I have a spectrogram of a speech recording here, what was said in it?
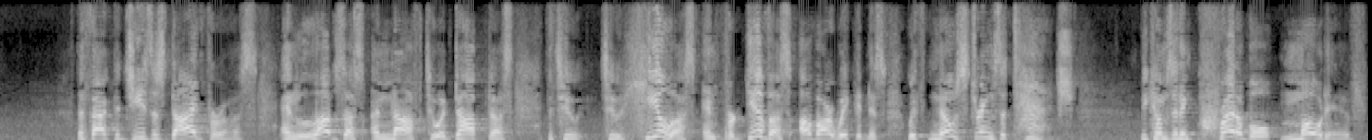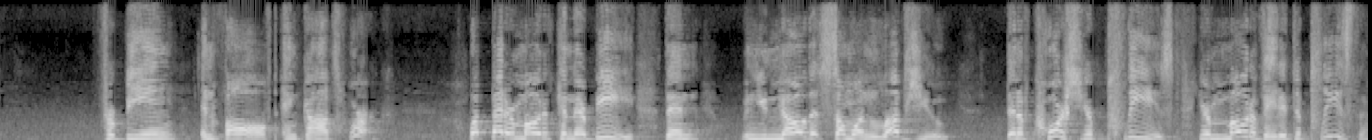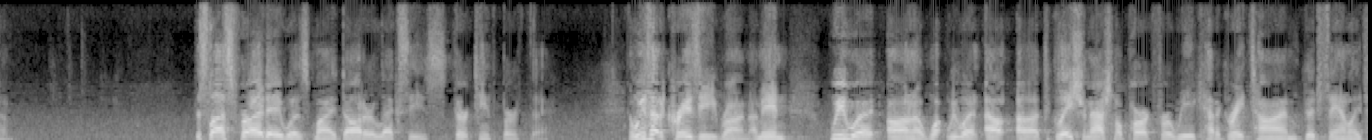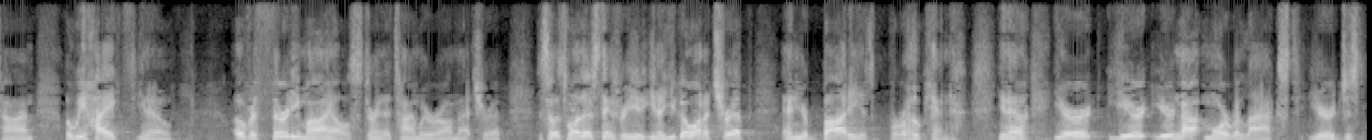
The fact that Jesus died for us and loves us enough to adopt us, to, to heal us and forgive us of our wickedness with no strings attached, becomes an incredible motive for being involved in God's work. What better motive can there be than when you know that someone loves you then of course you're pleased, you're motivated to please them. This last Friday was my daughter Lexi's 13th birthday. And we've had a crazy run. I mean, we went on a, we went out uh, to Glacier National Park for a week, had a great time, good family time, but we hiked, you know, over 30 miles during the time we were on that trip. So it's one of those things where you, you know, you go on a trip and your body is broken. You know, you're, you're, you're not more relaxed. You're just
